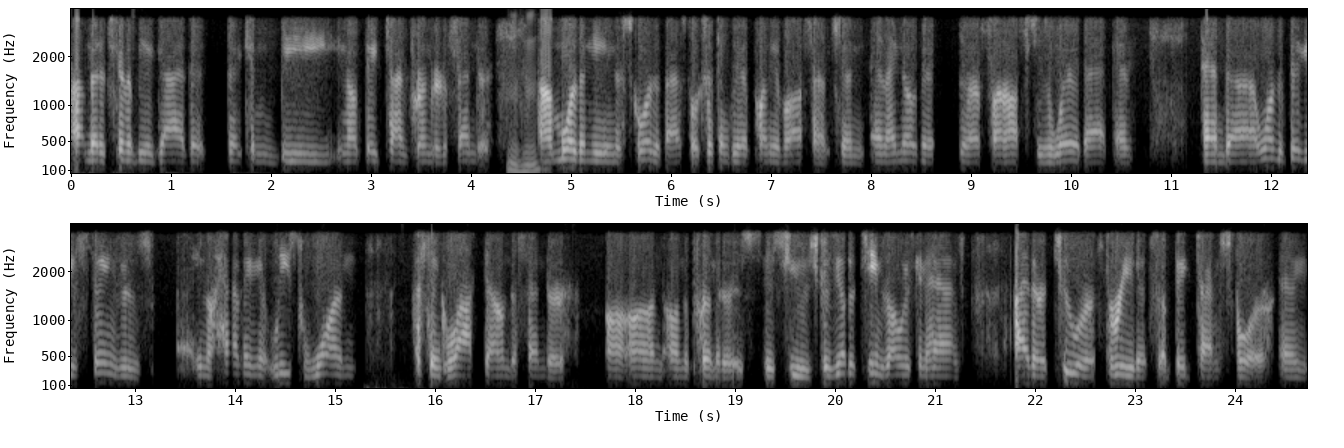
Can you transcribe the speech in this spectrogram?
um, that it's going to be a guy that that can be you know big time perimeter defender mm-hmm. um, more than needing to score the basketball because I think we have plenty of offense and and I know that, that our front office is aware of that and and uh, one of the biggest things is uh, you know having at least one I think lockdown defender on on the perimeter is is huge because the other team's always going to have either a two or a three that's a big time scorer. And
